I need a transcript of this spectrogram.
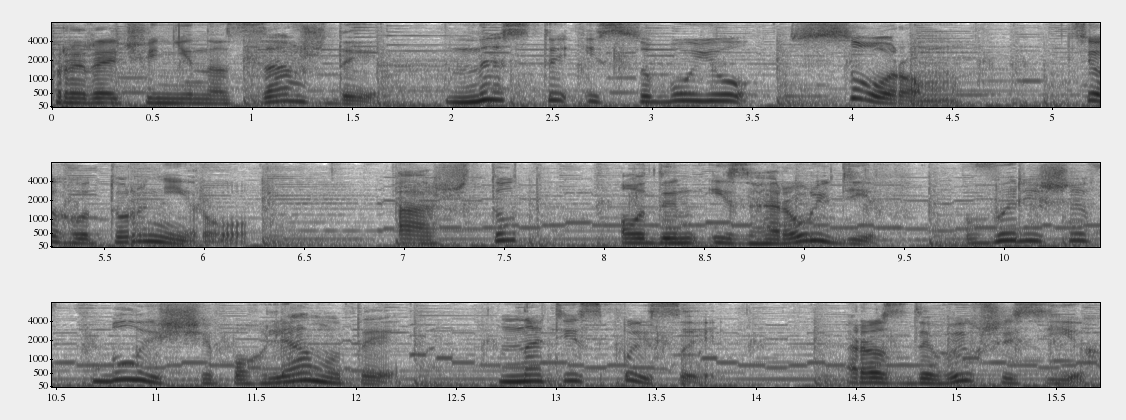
приречені назавжди нести із собою сором цього турніру. Аж тут один із герольдів вирішив ближче поглянути на ті списи. Роздивившись їх,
